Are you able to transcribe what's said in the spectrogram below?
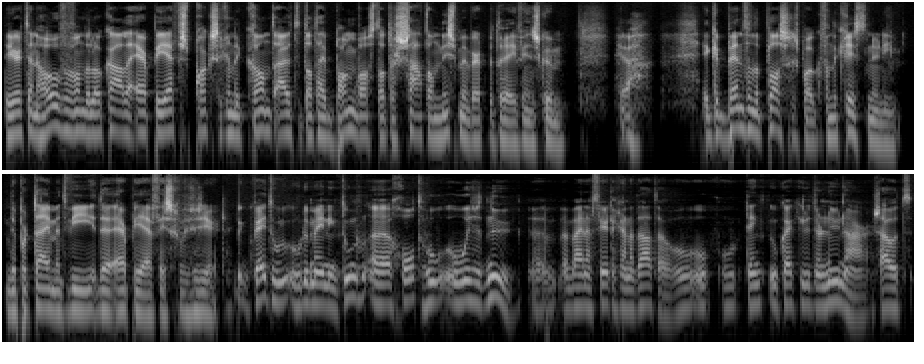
De heer Ten Hoven van de lokale RPF sprak zich in de krant uit dat hij bang was dat er satanisme werd bedreven in Scum. Ja, ik heb Ben van der Plas gesproken van de ChristenUnie, de partij met wie de RPF is gefuseerd. Ik weet hoe, hoe de mening toen eh gold. Hoe, hoe is het nu? Eh, bijna 40 jaar na dato. Hoe, hoe, hoe, denk, hoe kijken jullie er nu naar? Zou het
